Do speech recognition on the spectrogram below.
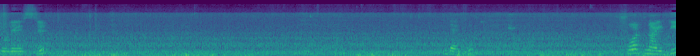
চলে এসছে। দেখো শর্ট নাইটি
